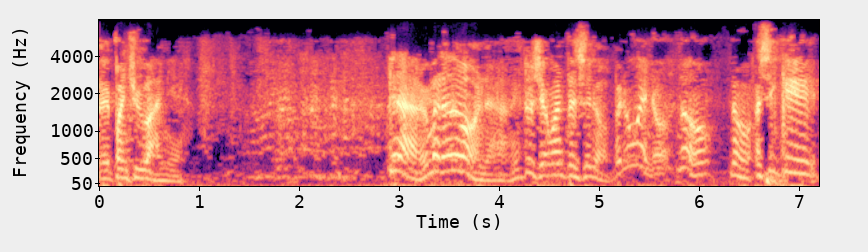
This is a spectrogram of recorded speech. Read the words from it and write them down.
eh, Pancho Ibáñez. Claro, Maradona. Entonces aguántenselo. Pero bueno, no, no. Así que,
